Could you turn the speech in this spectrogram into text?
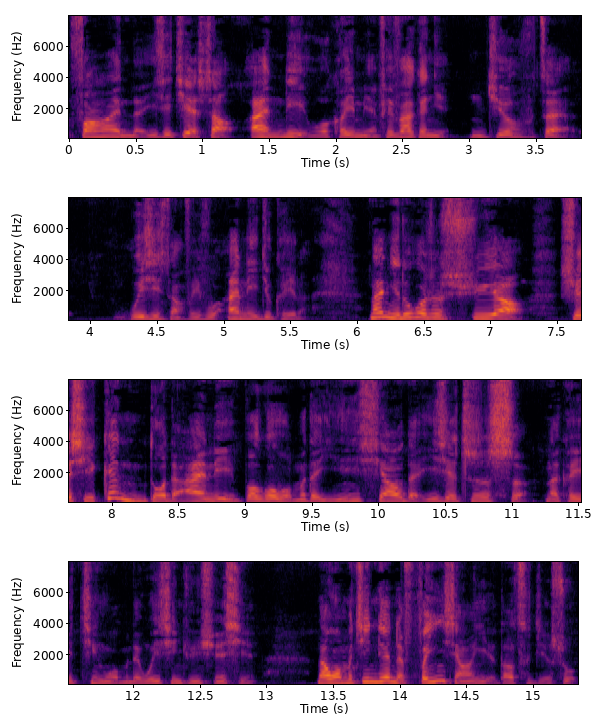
方案的一些介绍案例，我可以免费发给你，你就在微信上回复案例就可以了。那你如果是需要学习更多的案例，包括我们的营销的一些知识，那可以进我们的微信群学习。那我们今天的分享也到此结束，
